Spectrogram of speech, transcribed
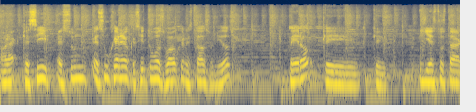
Ahora, que sí, es un, es un género que sí tuvo su auge en Estados Unidos, pero que- y esto está,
